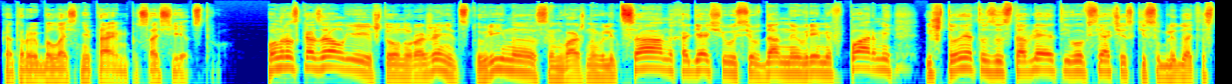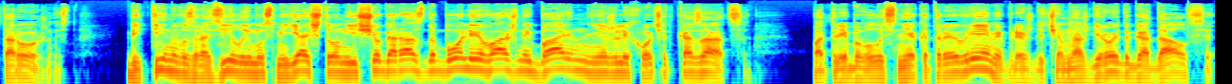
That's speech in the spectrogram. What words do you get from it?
которая была снята им по соседству. Он рассказал ей, что он уроженец Турина, сын важного лица, находящегося в данное время в Парме, и что это заставляет его всячески соблюдать осторожность. Беттина возразила ему, смеясь, что он еще гораздо более важный барин, нежели хочет казаться. Потребовалось некоторое время, прежде чем наш герой догадался,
